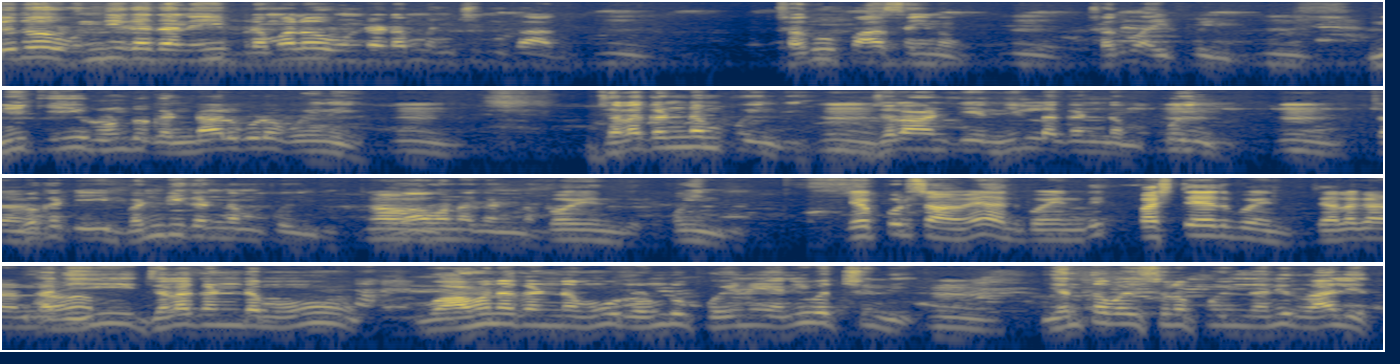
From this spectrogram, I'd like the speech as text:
ఏదో ఉంది కదని భ్రమలో ఉండడం మంచిది కాదు. చదువు పాస్ అయినావు. చదువు అయిపోయింది. నీకు ఈ రెండు గండాలు కూడా పోయినాయి. జలగండం పోయింది. జల అంటే నీళ్ళ గండం పోయింది. ఒకటి బండి గండం పోయింది. వావన గండం పోయింది. పోయింది. ఎప్పుడు స్వామి? అది పోయింది. ఫస్ట్ ఏది పోయింది? జలగండ? అది జలగండము వాహన గండము రెండు పోయినాయి అని వచ్చింది. ఎంత వయసులో పోయిందని రాలేదు.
